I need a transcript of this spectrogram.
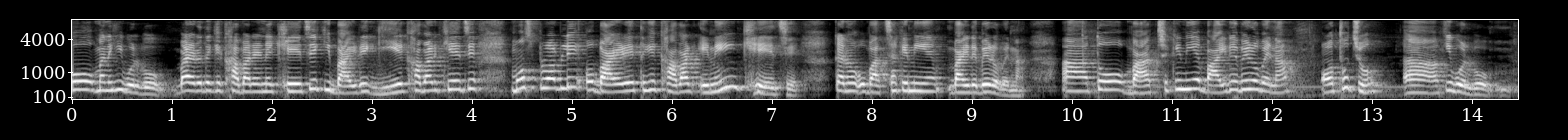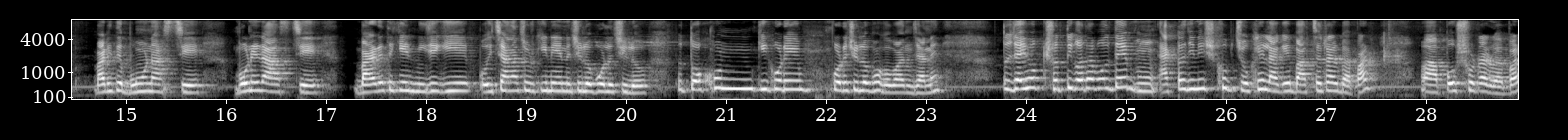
ও মানে কি বলব, বাইরে থেকে খাবার এনে খেয়েছে কি বাইরে গিয়ে খাবার খেয়েছে? মোস্ট প্রবলি ও বাইরে থেকে খাবার এনেই খেয়েছে। কেন ও বাচ্চাকে নিয়ে বাইরে বেরোবে না। তো বাচ্চাকে নিয়ে বাইরে বেরোবে না, অথচ কি বলব, বাড়িতে বোন আসছে, বোনেরা আসছে বাইরে থেকে নিজে গিয়ে ওই চানাচুর কিনে এনেছিল বলেছিল। তো তখন কি করে করেছিল ভগবান জানে? তো যাই হোক, সত্যি কথা বলতে একটা জিনিস খুব চোখে লাগে বাচ্চাটার ব্যাপার পোষ্যটার ব্যাপার।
